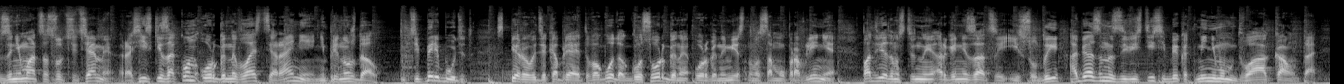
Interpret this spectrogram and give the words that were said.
Заниматься соцсетями российский закон органы власти ранее не принуждал. Теперь будет. С 1 декабря этого года госорганы, органы местного самоуправления, подведомственные организации и суды обязаны завести себе как минимум два аккаунта –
